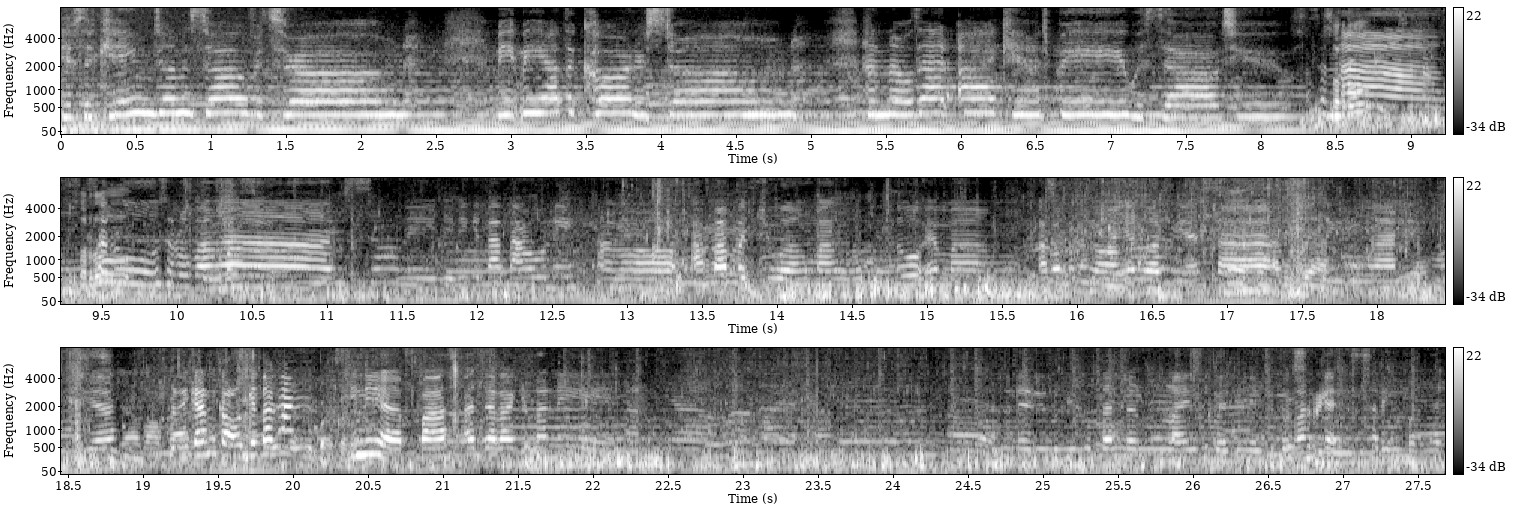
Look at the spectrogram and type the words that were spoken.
If the kingdom is overthrown, meet me at the cornerstone. I know that I can't be without you. Senang, kita tahu nih kalau apa pejuang mangrove itu emang apa perjuangannya luar biasa atas lingkungan ya. Berarti kan kalau kita kan ini ya pas acara kita nih ya, eh, dari hutan dan lain sebagainya gitu kan kayak sering banget.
